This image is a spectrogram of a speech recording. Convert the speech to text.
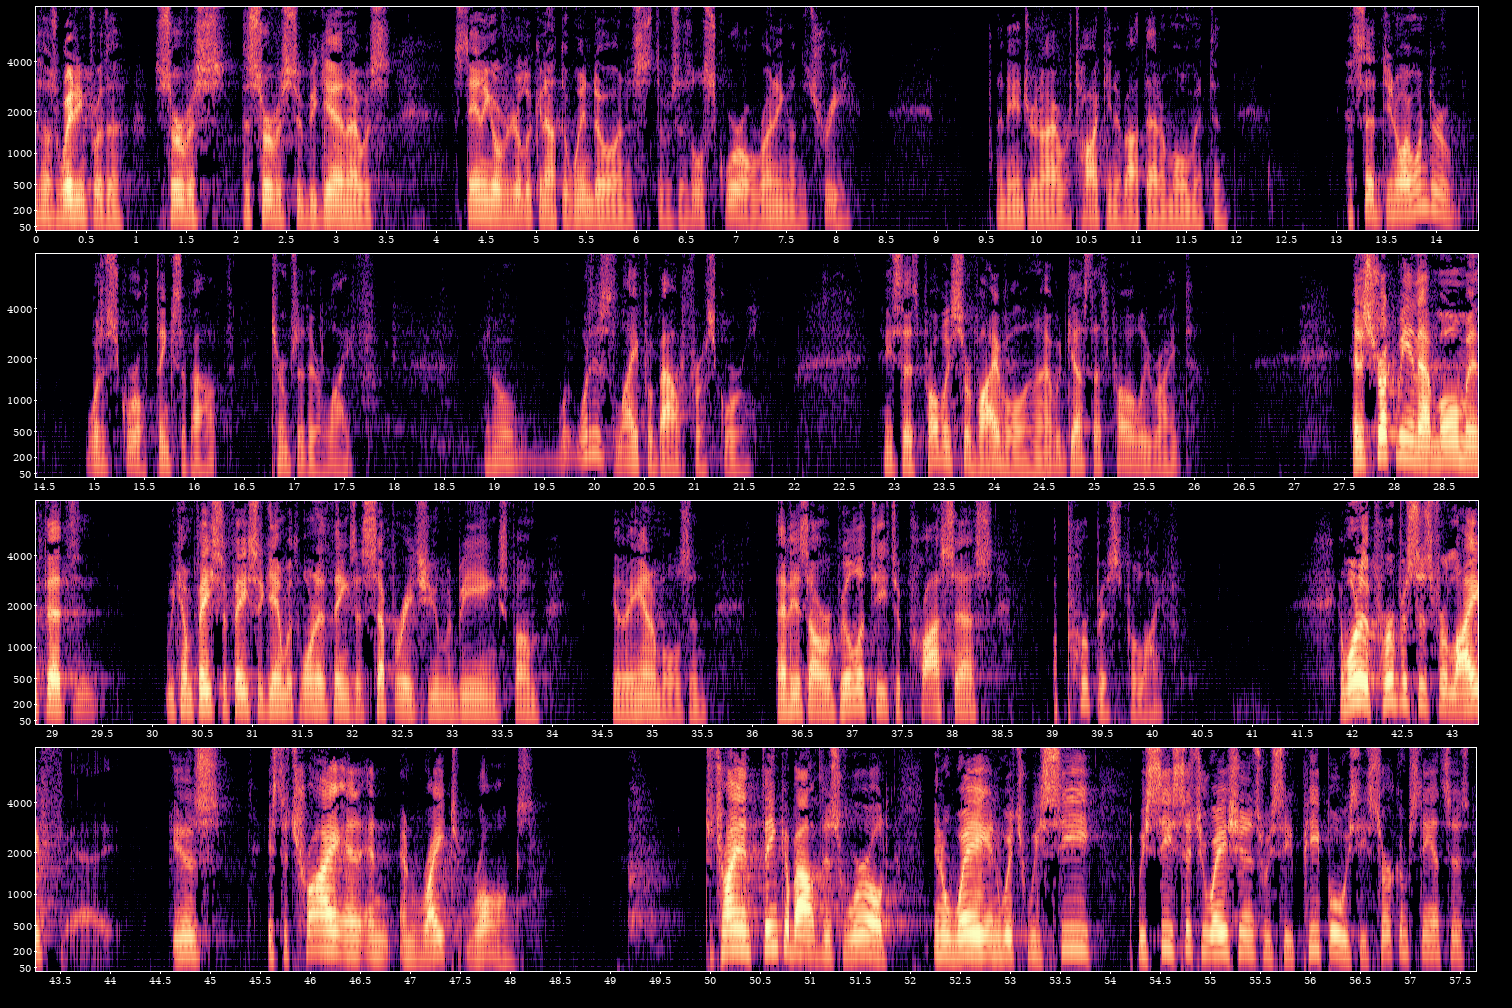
As I was waiting for the service, the service to begin, I was standing over here looking out the window, and there was this little squirrel running on the tree. And Andrew and I were talking about that a moment, and I said, You know, I wonder what a squirrel thinks about in terms of their life. You know, what, what is life about for a squirrel? And he says, Probably survival, and I would guess that's probably right. And it struck me in that moment that we come face to face again with one of the things that separates human beings from the other animals, and that is our ability to process a purpose for life. And one of the purposes for life uh, is, is to try and, and, and right wrongs. To try and think about this world in a way in which we see, we see situations, we see people, we see circumstances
